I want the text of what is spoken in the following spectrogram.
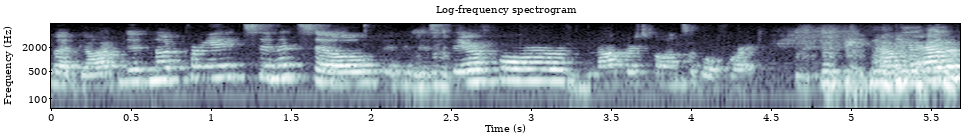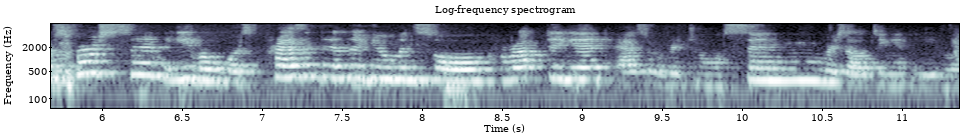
but God did not create sin itself, and it is mm-hmm. therefore not responsible for it. After Adam's first sin, evil was present in the human soul, corrupting it as original sin, resulting in evil.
